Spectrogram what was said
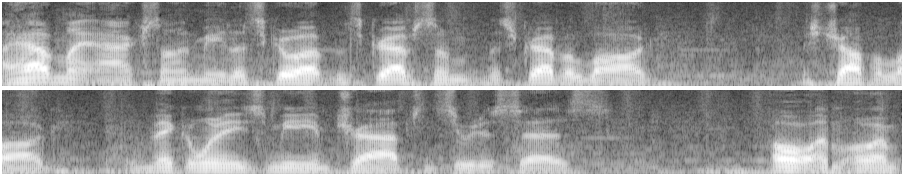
I have my axe on me. Let's go up. Let's grab some... Let's grab a log. Let's chop a log. Make one of these medium traps and see what it says. Oh, I'm, oh, I'm,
